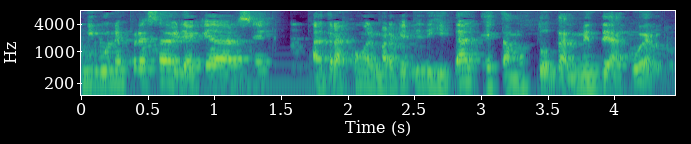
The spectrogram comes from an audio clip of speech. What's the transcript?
ninguna empresa debería quedarse atrás con el marketing digital. Estamos totalmente de acuerdo.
